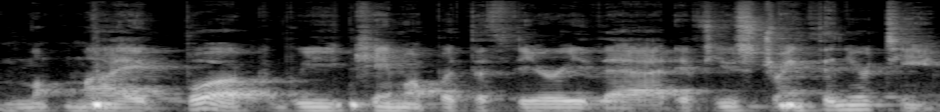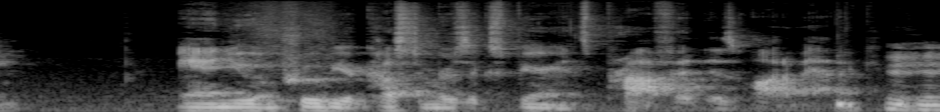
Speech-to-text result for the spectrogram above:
my book, we came up with the theory that if you strengthen your team and you improve your customer's experience, profit is automatic. Mm-hmm.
